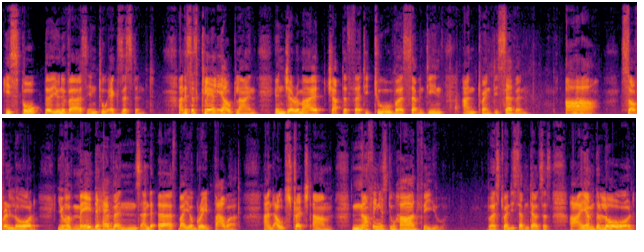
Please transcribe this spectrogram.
He spoke the universe into existence. And this is clearly outlined in Jeremiah chapter 32, verse 17 and 27. Ah, sovereign Lord, you have made the heavens and the earth by your great power and outstretched arm. Nothing is too hard for you. Verse 27 tells us, I am the Lord,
